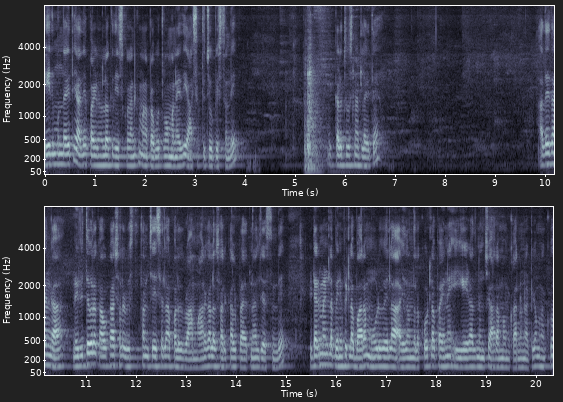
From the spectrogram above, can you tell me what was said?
ఏది ముందైతే అదే పరిగణలోకి తీసుకోవడానికి మన ప్రభుత్వం అనేది ఆసక్తి చూపిస్తుంది. ఇక్కడ చూసినట్లయితే అదేవిధంగా నిరుద్యోగులకు అవకాశాలు విస్తృతం చేసేలా పలు మార్గాల్లో సర్కారు ప్రయత్నాలు చేస్తుంది. రిటైర్మెంట్ల బెనిఫిట్ల భారం మూడు వేల ఐదు వందల కోట్ల పైనే ఈ ఏడాది నుంచి ఆరంభం కానున్నట్టుగా మనకు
